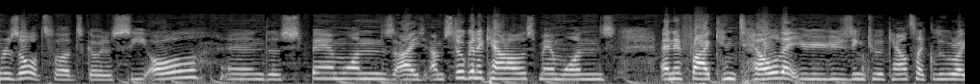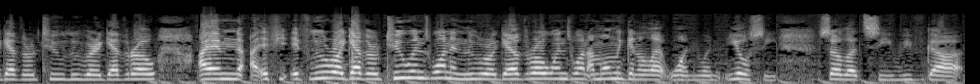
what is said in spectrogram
results. So let's go to see all and the spam ones. I I'm still gonna count all the spam ones, and if I can tell that you're using two accounts like Leroy Gathero two, Leroy Gathero, I am if if Leroy Gathero two wins one and Leroy Gathero wins one, I'm only gonna let one win. You'll see. So let's see. We've got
